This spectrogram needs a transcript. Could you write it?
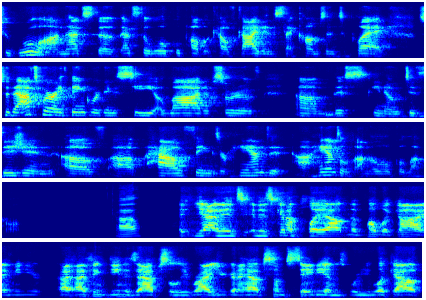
to rule on. That's the that's the local public health guidance that comes into play. So that's where I think we're going to see a lot of sort of um, this you know division of uh, how things are handed uh, handled on the local level. Kyle. Yeah, and it's and it's going to play out in the public eye. I mean, you're, I, I think Dean is absolutely right. You're going to have some stadiums where you look out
